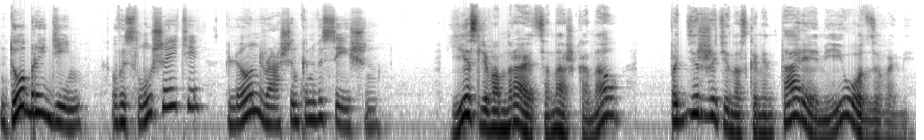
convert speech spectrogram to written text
Добрый день! Вы слушаете Learn Russian Conversation. Если вам нравится наш канал, поддержите нас комментариями и отзывами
